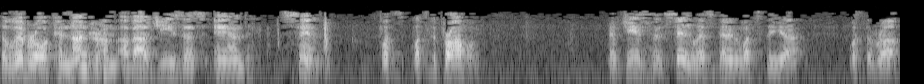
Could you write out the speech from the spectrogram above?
the liberal conundrum about Jesus and sin? What's what's the problem? If Jesus is sinless, then what's the uh, what's the rub?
